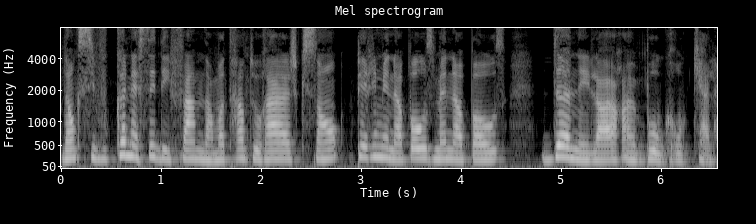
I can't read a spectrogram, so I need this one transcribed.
Donc, si vous connaissez des femmes dans votre entourage qui sont périménopause, ménopause, donnez-leur un beau gros câlin.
